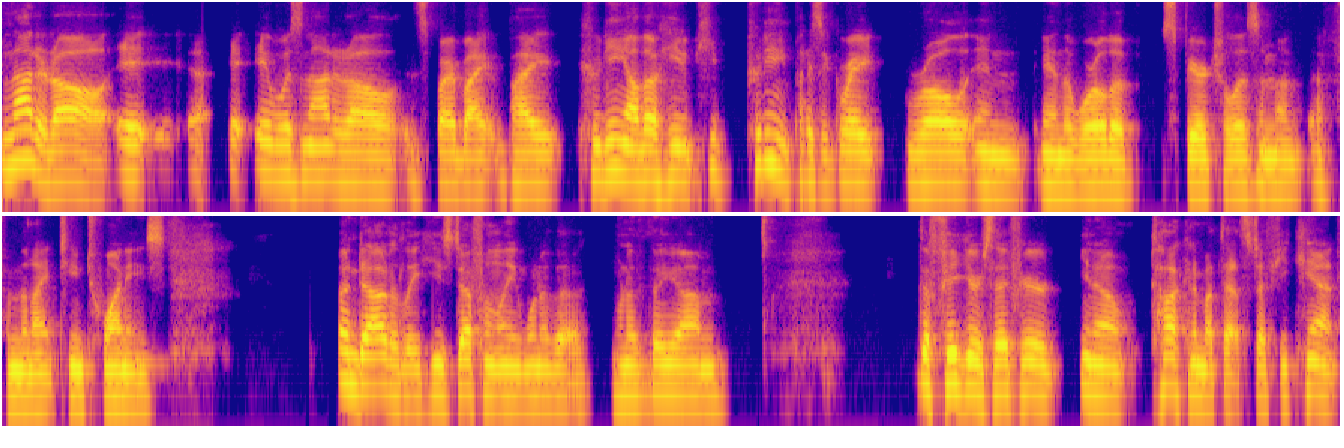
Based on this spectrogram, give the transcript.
Not at all. It, it, it was not at all inspired by by Houdini. Although he he Houdini plays a great role in in the world of spiritualism of, of, from the 1920s. Undoubtedly, he's definitely one of the one of the um, the figures that if you're you know talking about that stuff, you can't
